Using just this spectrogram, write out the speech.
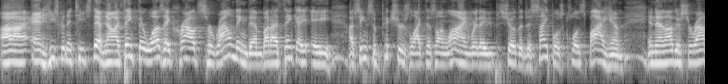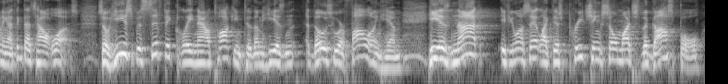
uh, and he's going to teach them. Now, I think there was a crowd surrounding them, but I think a, a I've seen some pictures like this online where they show the disciples close by him and then others surrounding. I think that's how it was. So he is specifically now talking to them. He is those who are following him. He is not, if you want to say it like this, preaching so much the gospel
